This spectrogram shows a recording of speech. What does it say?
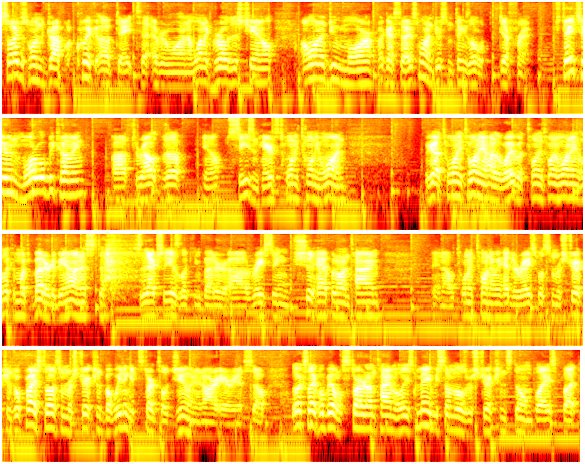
So I just wanted to drop a quick update to everyone. I want to grow this channel. I want to do more. Like I said, I just want to do some things a little different. Stay tuned. More will be coming uh, throughout the, you know, season here. It's 2021 we got 2020 out of the way, but 2021 ain't looking much better, to be honest. it actually is looking better. Uh, racing should happen on time. You know, 2020 we had to race with some restrictions. We'll probably still have some restrictions, but we didn't get to start till June in our area. So looks like we'll be able to start on time at least. Maybe some of those restrictions still in place, but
